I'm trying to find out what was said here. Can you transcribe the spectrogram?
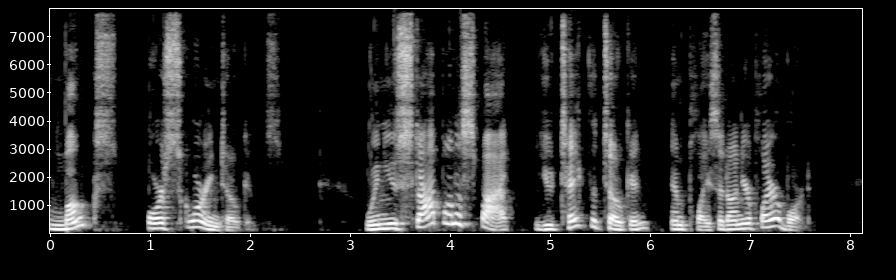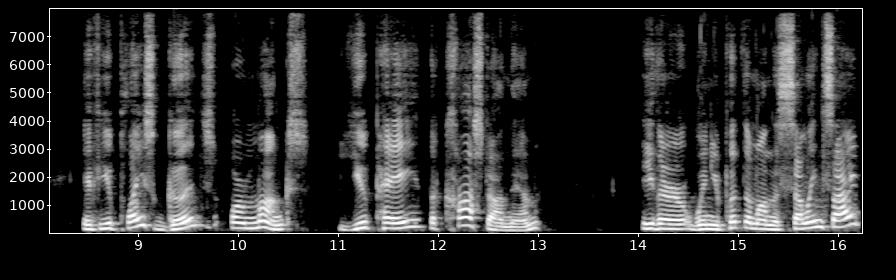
monks, or scoring tokens. When you stop on a spot, you take the token and place it on your player board. If you place goods or monks, you pay the cost on them either when you put them on the selling side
